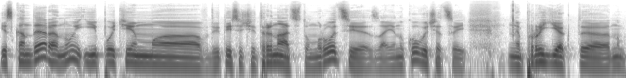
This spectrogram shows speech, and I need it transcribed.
Іскандера. Ну і потім е, в 2013 році за Януковича цей проєкт ну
